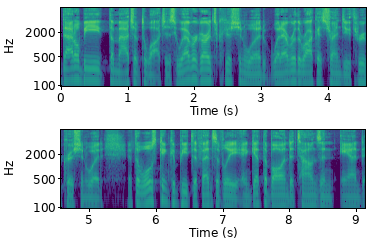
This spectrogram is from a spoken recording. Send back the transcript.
that'll be the matchup to watch is whoever guards Christian Wood, whatever the Rockets try and do through Christian Wood. If the Wolves can compete defensively and get the ball into Townsend, and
